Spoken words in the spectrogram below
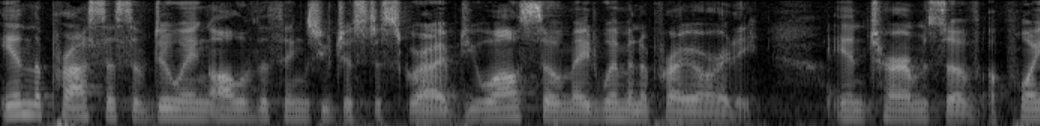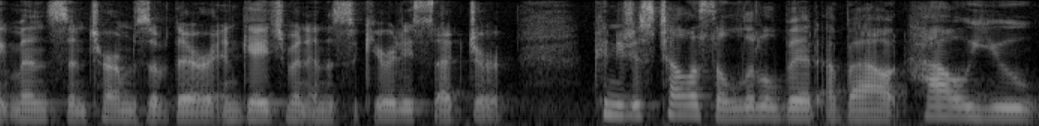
In the process of doing all of the things you just described, you also made women a priority. in terms of appointments, in terms of their engagement in the security sector. Can you just tell us a little bit about how you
